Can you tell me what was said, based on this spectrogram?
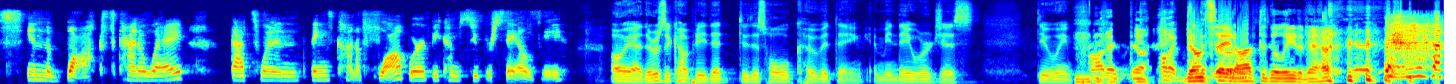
s- in the box kind of way. That's when things kind of flop where it becomes super salesy. Oh yeah, there was a company that did this whole COVID thing. I mean, they were just doing product. Don't- product Don't say it. I'll have to delete it out.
